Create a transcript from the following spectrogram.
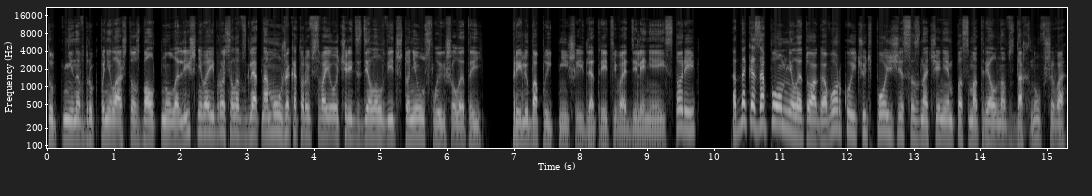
Тут Нина вдруг поняла, что сболтнула лишнего и бросила взгляд на мужа, который в свою очередь сделал вид, что не услышал этой прелюбопытнейшей для третьего отделения истории, однако запомнил эту оговорку и чуть позже со значением посмотрел на вздохнувшего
